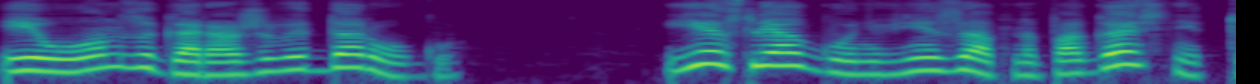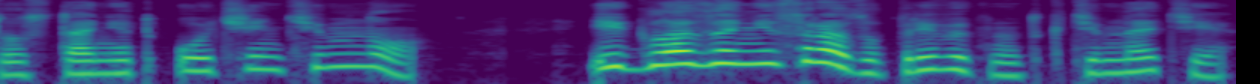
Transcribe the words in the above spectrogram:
и он загораживает дорогу. Если огонь внезапно погаснет, то станет очень темно, и глаза не сразу привыкнут к темноте.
